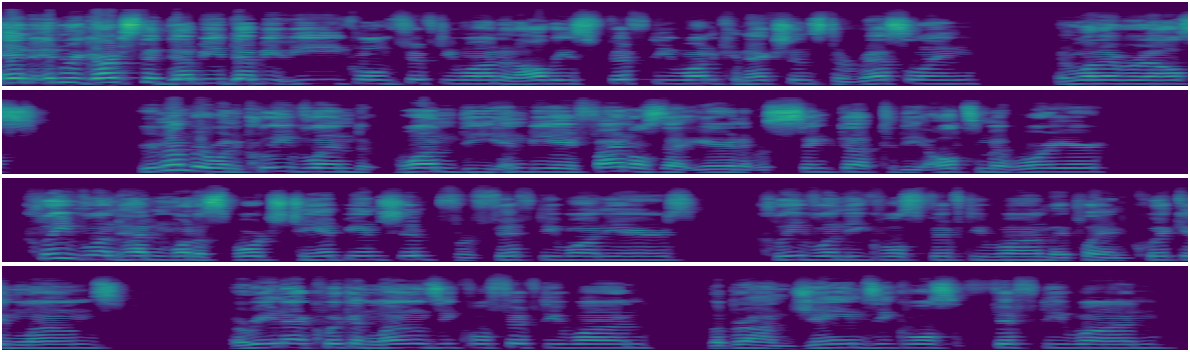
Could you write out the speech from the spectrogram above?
And in regards to WWE equaling 51 and all these 51 connections to wrestling and whatever else, remember when Cleveland won the NBA Finals that year and it was synced up to the Ultimate Warrior? Cleveland hadn't won a sports championship for 51 years. Cleveland equals 51. They play in Quicken Loans Arena. Quicken Loans equal 51. LeBron James equals 51.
